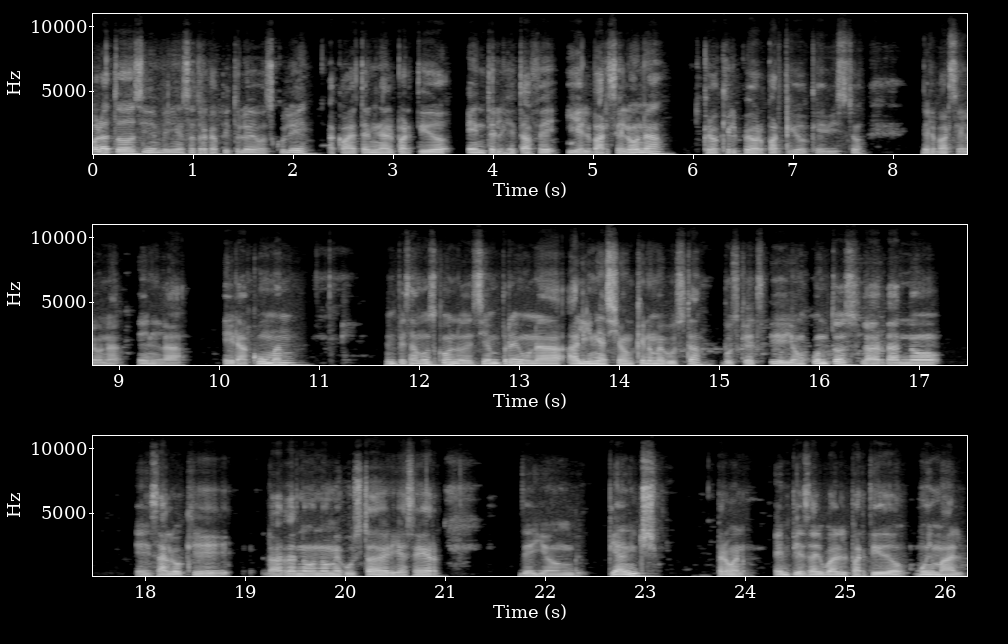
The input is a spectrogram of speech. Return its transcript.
Hola a todos y bienvenidos a otro capítulo de Bosculé. Acaba de terminar el partido entre el Getafe y el Barcelona. Creo que el peor partido que he visto del Barcelona en la era Kuman. Empezamos con lo de siempre, una alineación que no me gusta. Busquets y De Jong juntos, la verdad no es algo que la verdad no, no me gusta, debería ser De Jong Pjanic. Pero bueno, empieza igual el partido muy mal,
